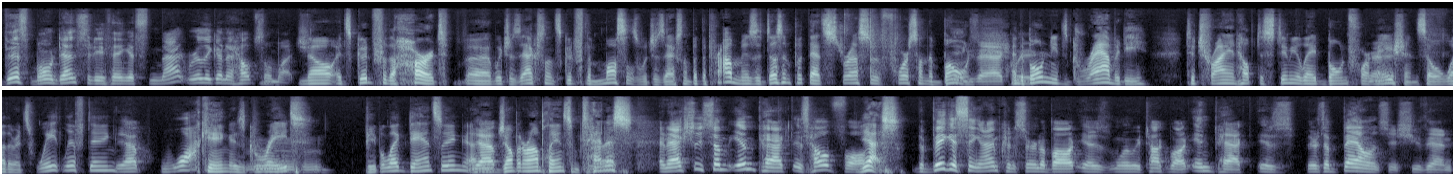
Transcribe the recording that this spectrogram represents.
this bone density thing, it's not really going to help so much. No, it's good for the heart, uh, which is excellent. It's good for the muscles, which is excellent. But the problem is, it doesn't put that stress or force on the bone. Exactly. And the bone needs gravity to try and help to stimulate bone formation. So whether it's weightlifting, Yep. walking is great. Mhm. People like dancing, I mean, jumping around, playing some tennis. And actually, some impact is helpful. Yes. The biggest thing I'm concerned about is when we talk about impact is there's a balance issue then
